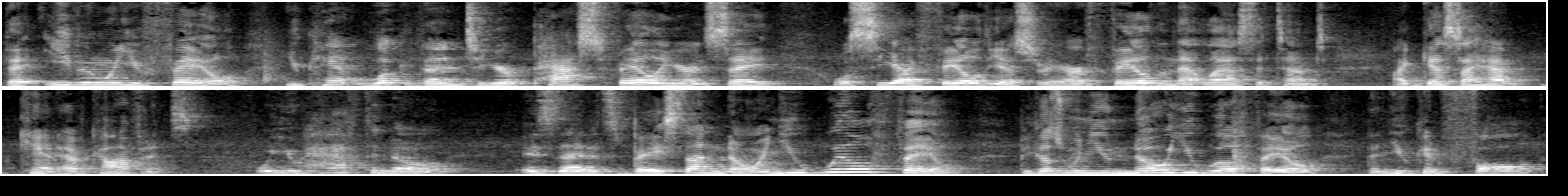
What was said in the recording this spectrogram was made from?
that even when you fail, you can't look then to your past failure and say, well, see, I failed yesterday, or I failed in that last attempt. I guess I have, can't have confidence. What you have to know is that it's based on knowing you will fail. Because when you know you will fail, then you can fall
